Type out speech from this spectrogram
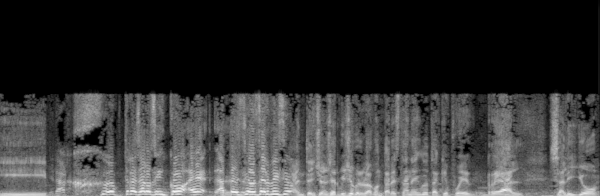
y 305 eh, atención servicio atención servicio pero les voy a contar esta anécdota que fue real salí yo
